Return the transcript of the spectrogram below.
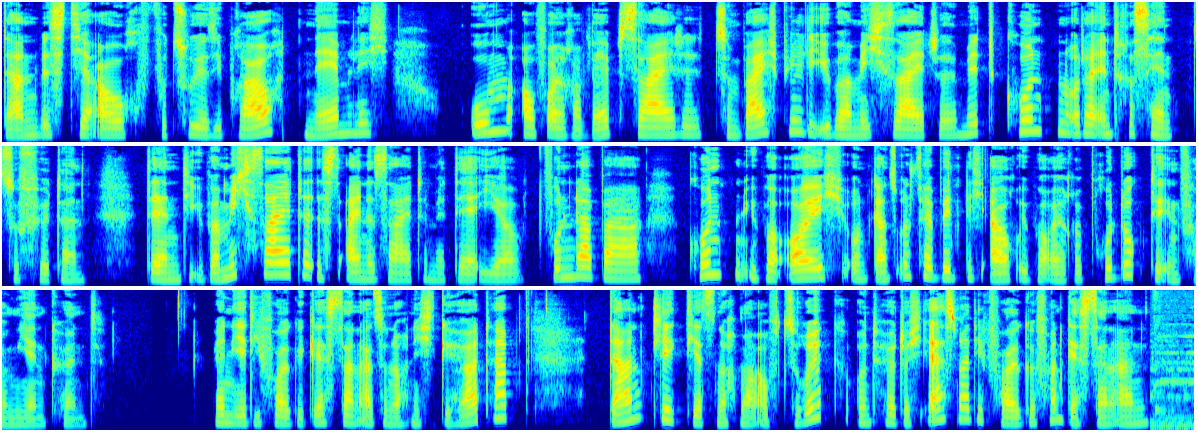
dann wisst ihr auch, wozu ihr sie braucht, nämlich um auf eurer Webseite zum Beispiel die Über mich-Seite mit Kunden oder Interessenten zu füttern. Denn die Über mich-Seite ist eine Seite, mit der ihr wunderbar Kunden über euch und ganz unverbindlich auch über eure Produkte informieren könnt. Wenn ihr die Folge gestern also noch nicht gehört habt, dann klickt jetzt nochmal auf Zurück und hört euch erstmal die Folge von gestern an.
